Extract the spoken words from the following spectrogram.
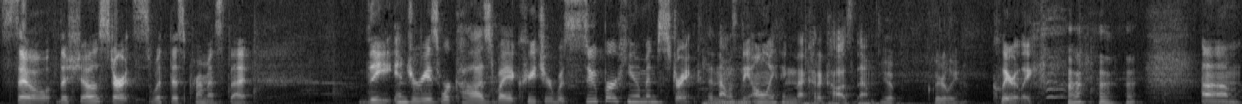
So the show starts with this premise that the injuries were caused by a creature with superhuman strength, and that was the only thing that could have caused them. yep, clearly. Clearly, um,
